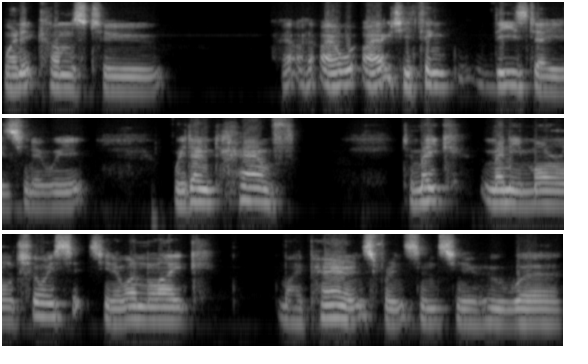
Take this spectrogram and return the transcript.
when it comes to. I, I, I, actually think these days, you know, we we don't have to make many moral choices. You know, unlike my parents, for instance, you know, who were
